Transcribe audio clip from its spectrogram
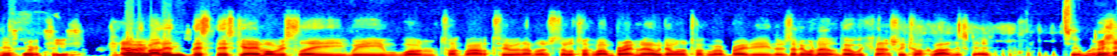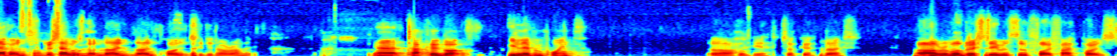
Yeah, sorry, please. Anyway, about the, this this game, obviously, we won't talk about Tua that much. So we'll talk about Brett. No, we don't want to talk about Brady either. Is anyone out that we can actually talk about in this game? Chris Evans. Chris Evans got nine nine points. He did all right. Uh, Tucker got eleven points. Oh yeah, Tucker, nice. Oh, Rhamondre Stevenson, forty-five points.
